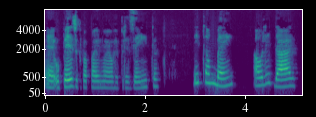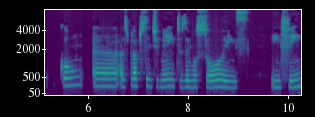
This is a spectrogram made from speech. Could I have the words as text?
é, o peso que o Papai Noel representa, e também ao lidar com uh, os próprios sentimentos, emoções, enfim,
